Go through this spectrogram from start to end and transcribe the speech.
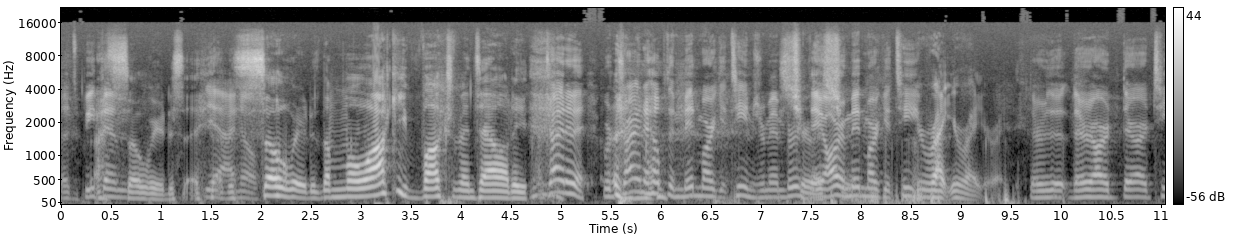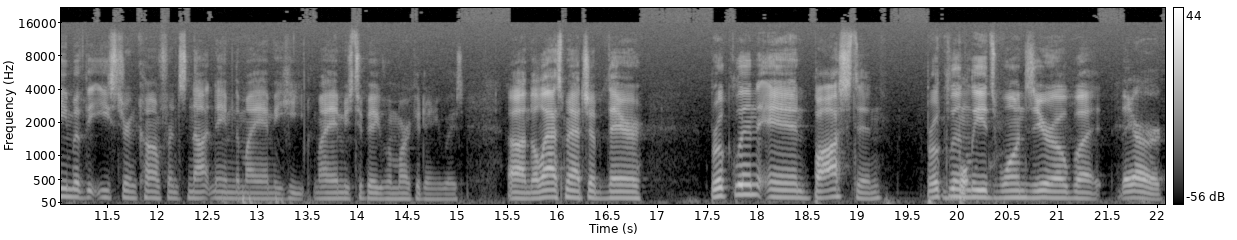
Let's beat them. That's so weird to say. Yeah, I know. So weird. The Milwaukee Bucks mentality. I'm trying to we're trying to help the mid market teams. Remember, true, they are a mid market team. You're right. You're right. You're right. They're the, they're our they're our team of the Eastern Conference, not named the Miami Heat. Miami's too big of a market, anyways. Um, the last matchup there, Brooklyn and Boston. Brooklyn Bo- leads 1-0, but They are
